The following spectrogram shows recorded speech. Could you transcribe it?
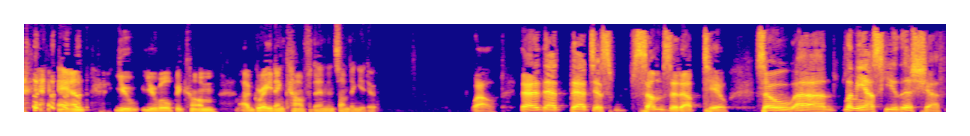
and you you will become a great and confident in something you do. Wow. That that that just sums it up too. So um, let me ask you this, Chef.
